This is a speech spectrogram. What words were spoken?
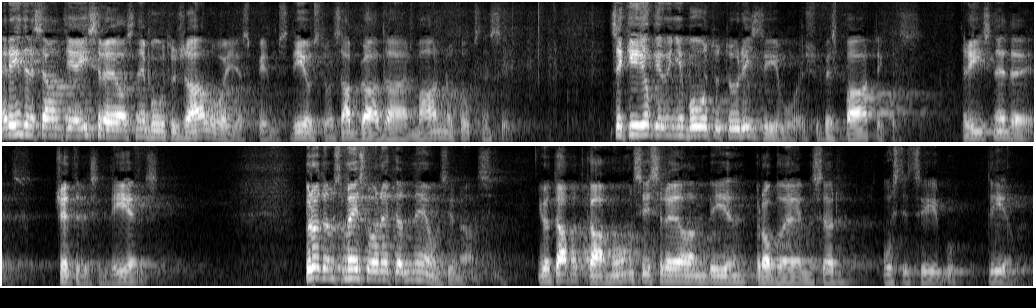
Ir interesanti, ja Izraels nebūtu žēlojies pirms Dievs tos apgādāja ar mannu tuksnesī. Cik ilgi viņi būtu tur izdzīvojuši bez pārtikas? Trīs nedēļas, 40 dienas. Protams, mēs to nekad neuzzināsim, jo tāpat kā mums, Izraēlam bija problēmas ar uzticību Dievam.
